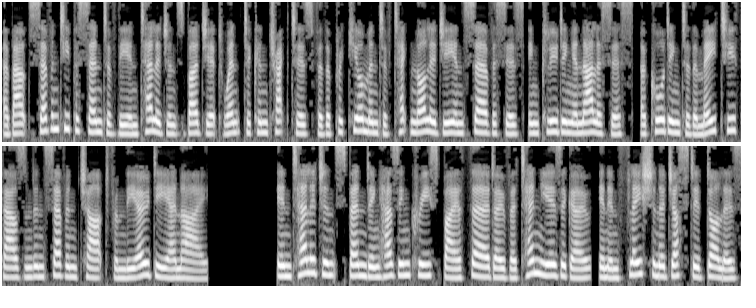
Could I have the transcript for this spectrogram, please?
About 70% of the intelligence budget went to contractors for the procurement of technology and services including analysis, according to the May 2007 chart from the ODNI. Intelligence spending has increased by a third over 10 years ago, in inflation-adjusted dollars,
